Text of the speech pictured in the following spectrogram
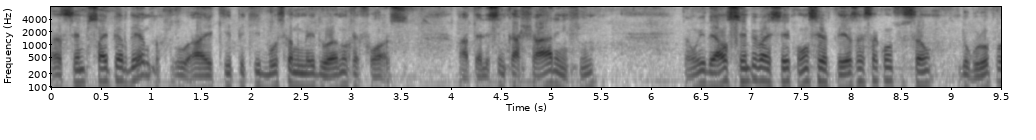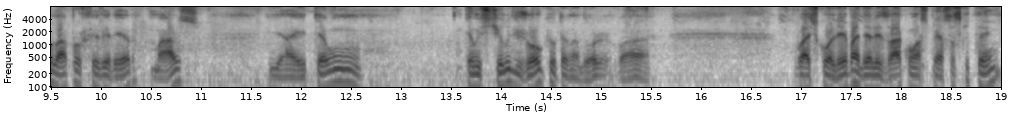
é, sempre sai perdendo a equipe que busca no meio do ano reforço, até eles se encaixarem, enfim. Então, o ideal sempre vai ser, com certeza, essa construção do grupo lá por fevereiro, março, e aí ter um, ter um estilo de jogo que o treinador vai, vai escolher, vai idealizar com as peças que tem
